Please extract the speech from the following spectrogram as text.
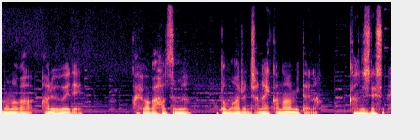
ものがある上で会話が弾むこともあるんじゃないかなみたいな感じですね。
